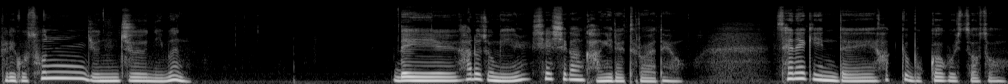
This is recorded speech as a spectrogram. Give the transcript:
그리고 손윤주님은 내일 하루 종일 실시간 강의를 들어야 돼요. 새내기인데 학교 못 가고 있어서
